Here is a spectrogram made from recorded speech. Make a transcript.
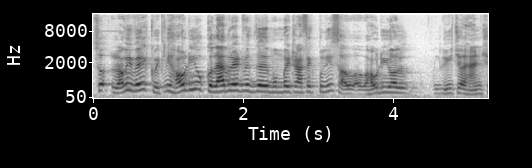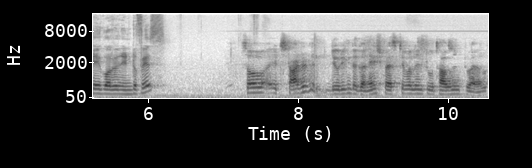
So Ravi, very quickly, how do you collaborate with the Mumbai Traffic Police? How, how do you all reach a handshake or an interface? So it started during the Ganesh festival in 2012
